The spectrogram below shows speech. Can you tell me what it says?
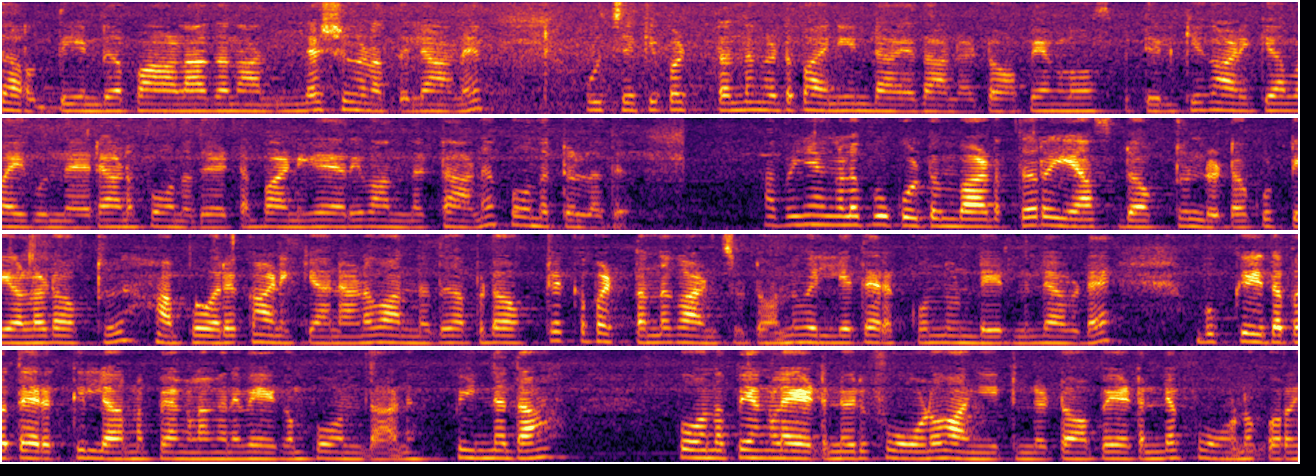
ഛർദിയുണ്ട്. അപ്പോൾ ആളാകെ നല്ല ക്ഷീണത്തിലാണ്. ഉച്ചയ്ക്ക് പെട്ടെന്ന് ഇങ്ങോട്ട് പനി ഉണ്ടായതാണ് കേട്ടോ. അപ്പോൾ ഞങ്ങൾ ഹോസ്പിറ്റലിലേക്ക് കാണിക്കാൻ വൈകുന്നേരമാണ് പോകുന്നത്. ഏട്ടൻ പണി കയറി വന്നിട്ടാണ് പോന്നിട്ടുള്ളത്. അപ്പോൾ ഞങ്ങൾ പൂക്കോട്ടുംപാടത്ത് റിയാസ് ഡോക്ടർ ഉണ്ട് കേട്ടോ കുട്ടികളുടെ ഡോക്ടർ. അപ്പോൾ ഓരെ കാണിക്കാനാണ് വന്നത്. അപ്പോൾ ഡോക്ടറൊക്കെ പെട്ടെന്ന് കാണിച്ചു കേട്ടോ ഒന്നും വലിയ തിരക്കൊന്നും ഉണ്ടായിരുന്നില്ല അവിടെ. ബുക്ക് ചെയ്തപ്പോൾ തിരക്കില്ല. പറഞ്ഞപ്പോൾ ഞങ്ങൾ അങ്ങനെ വേഗം പോകുന്നതാണ് പിന്നെ ദാ പോന്നപ്പോൾ ഞങ്ങൾ ഏട്ടന്റെ ഒരു ഫോൺ വാങ്ങിയിട്ടുണ്ട് കേട്ടോ അപ്പോൾ ഏട്ടന്റെ ഫോൺ കുറേ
